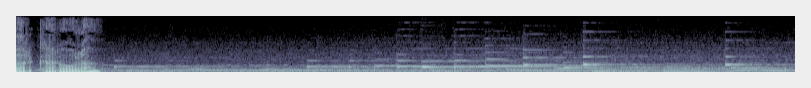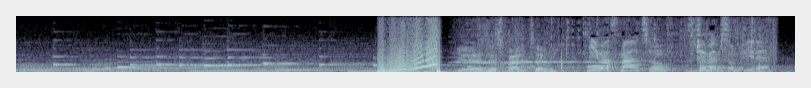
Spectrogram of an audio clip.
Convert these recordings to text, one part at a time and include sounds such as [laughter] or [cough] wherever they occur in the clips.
Bar Karola? Pire ze smalcem. Nie ma smalcu, z dżemem są pire.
